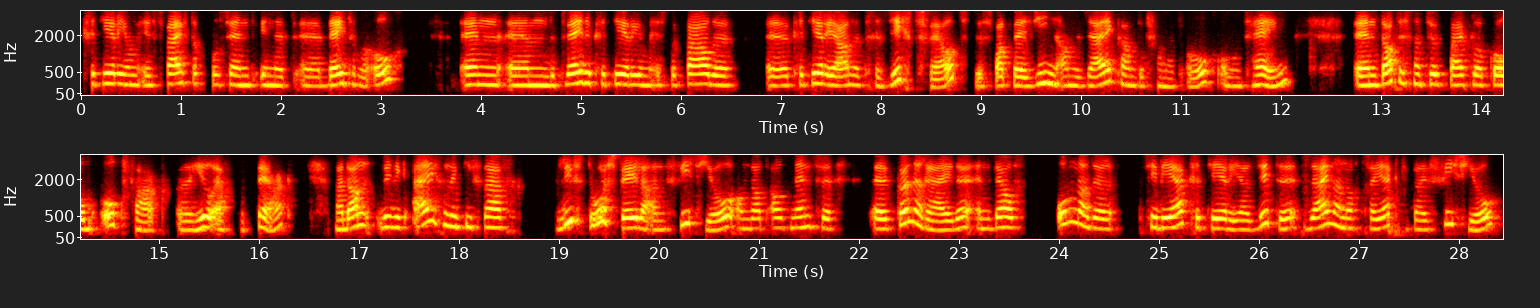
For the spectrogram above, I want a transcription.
criterium is 50% in het eh, betere oog. En ehm, de tweede criterium is bepaalde eh, criteria aan het gezichtsveld. Dus wat wij zien aan de zijkanten van het oog om ons heen. En dat is natuurlijk bij glaucoom ook vaak eh, heel erg beperkt. Maar dan wil ik eigenlijk die vraag liefst doorspelen aan fysio, omdat als mensen kunnen rijden en zelfs onder de CBR-criteria zitten, zijn er nog trajecten bij fysio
